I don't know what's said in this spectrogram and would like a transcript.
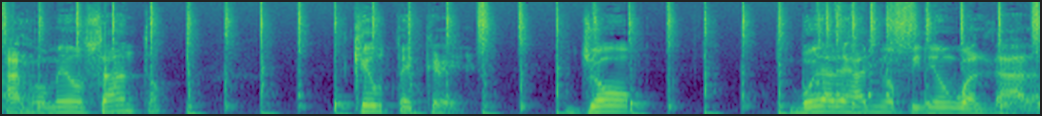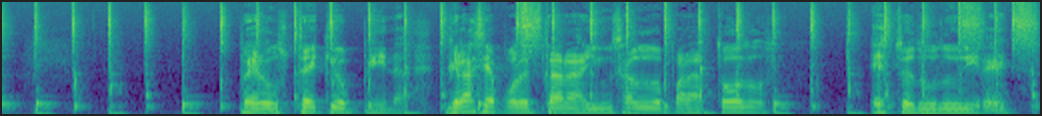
a Romeo Santos? ¿Qué usted cree? Yo voy a dejar mi opinión guardada. Pero usted qué opina? Gracias por estar ahí. Un saludo para todos. Esto es duro y directo.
